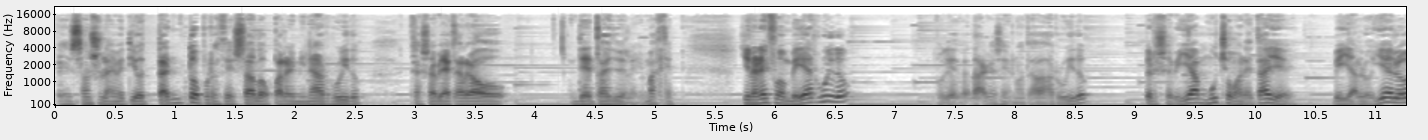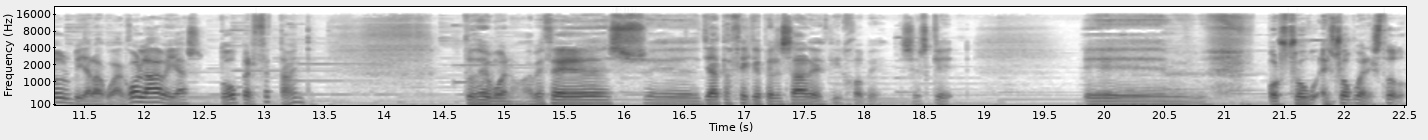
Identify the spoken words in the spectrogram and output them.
el Samsung había metido tanto procesado para eliminar ruido que se había cargado detalle de la imagen. Y en el iPhone veía ruido, porque es verdad que se notaba ruido, pero se veía mucho más detalle. Veías los hielos, veías la Coca-Cola, veías todo perfectamente. Entonces, bueno, a veces eh, ya te hace que pensar, decir, joder, es que eh, por el software es todo.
